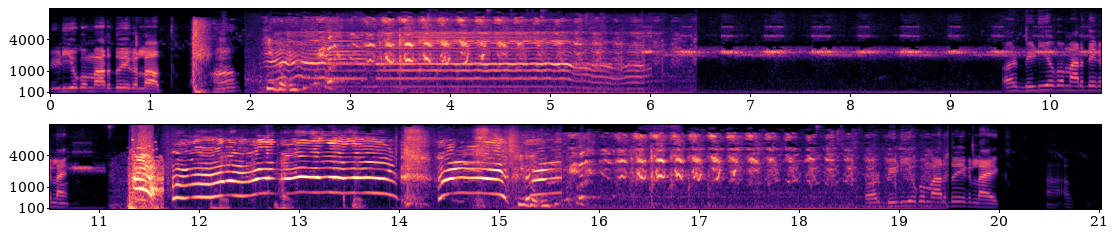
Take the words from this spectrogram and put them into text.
वीडियो को मार दो एक लात। हाँ? और वीडियो को मार दो एक लाइन और वीडियो को मार दो एक लाइक हाँ अब ठीक है।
